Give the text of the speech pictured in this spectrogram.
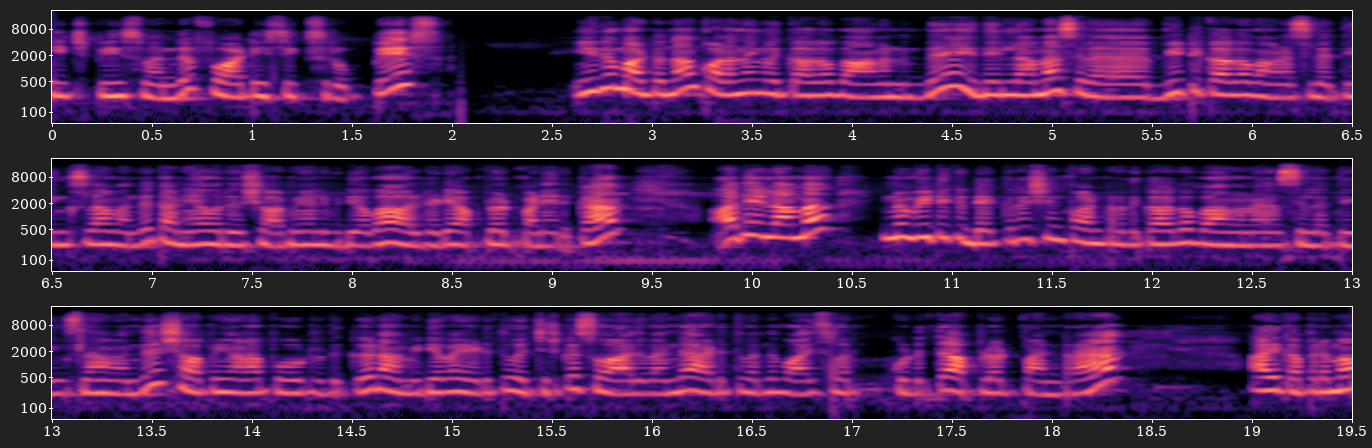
ஈச் பீஸ் வந்து ஃபார்ட்டி சிக்ஸ் ருபீஸ் இது மட்டும்தான் குழந்தைங்களுக்காக வாங்கினது. இது இல்லாமல் சில வீட்டுக்காக வாங்கின சில திங்ஸ்லாம் வந்து தனியாக ஒரு ஷாப்பிங் வீடியோவாக ஆல்ரெடி அப்லோட் பண்ணியிருக்கேன் அது இல்லாமல் இன்னும் வீட்டுக்கு டெக்கரேஷன் பண்ணுறதுக்காக வாங்கின சில திங்ஸ்லாம் வந்து ஷாப்பிங்கெல்லாம் போடுறதுக்கு நான் வீடியோவாக எடுத்து வச்சுருக்கேன். ஸோ அது வந்து அடுத்து வந்து வாய்ஸ் ஒர்க் கொடுத்து அப்லோட் பண்ணுறேன் அதுக்கப்புறமா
